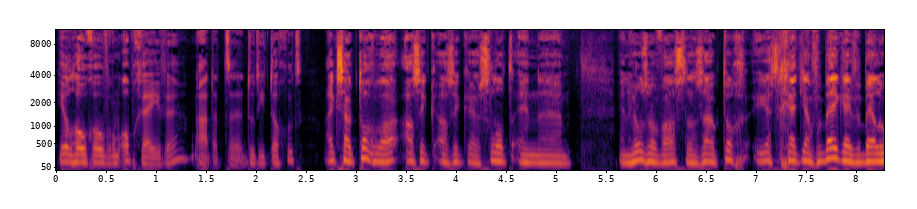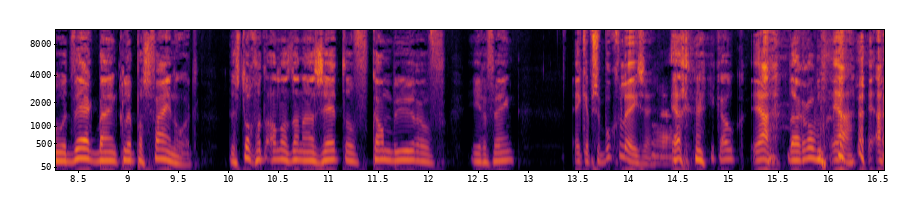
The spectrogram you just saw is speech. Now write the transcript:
heel hoog over hem opgeven, nou dat doet hij toch goed. Maar ik zou toch wel, als ik, als ik Slot en, en Hulshoff was, dan zou ik toch eerst Gert-Jan van Beek even bellen hoe het werkt bij een club als Feyenoord. Dus toch wat anders dan AZ of Cambuur of Heerenveen. Ik heb zijn boek gelezen. Ja. Ja, ik ook. Ja, Daarom. ja, ja,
